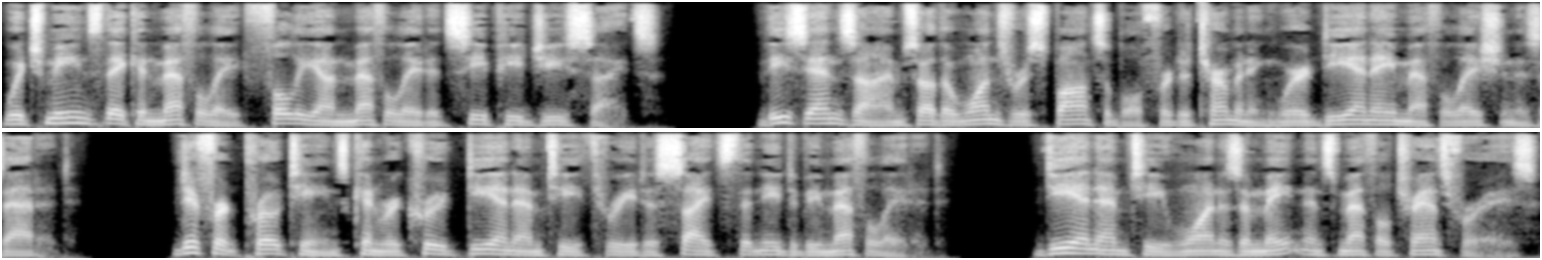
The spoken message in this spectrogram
which means they can methylate fully unmethylated CPG sites. These enzymes are the ones responsible for determining where DNA methylation is added. Different proteins can recruit DNMT3 to sites that need to be methylated. DNMT1 is a maintenance methyltransferase,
